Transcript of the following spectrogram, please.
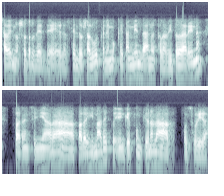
¿sabes? Nosotros desde el centro de salud tenemos que también dar nuestro granito de arena para enseñar a padres y madres en qué funciona la responsabilidad.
